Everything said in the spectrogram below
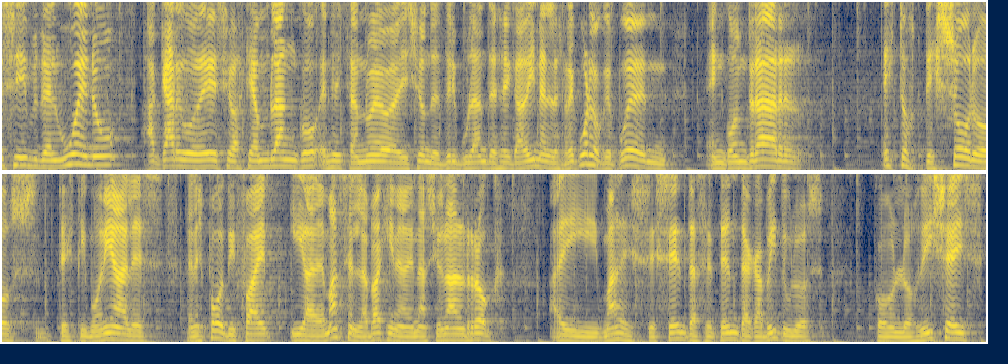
Progressive del Bueno, a cargo de Sebastián Blanco, en esta nueva edición de Tripulantes de Cabina. Les recuerdo que pueden encontrar estos tesoros testimoniales en Spotify y además en la página de Nacional Rock. Hay más de 60, 70 capítulos con los DJs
